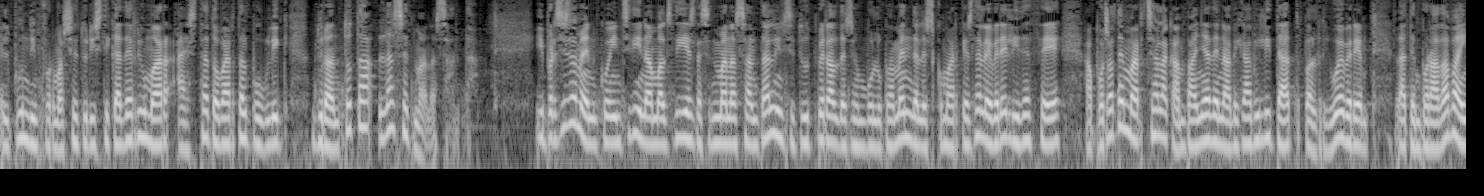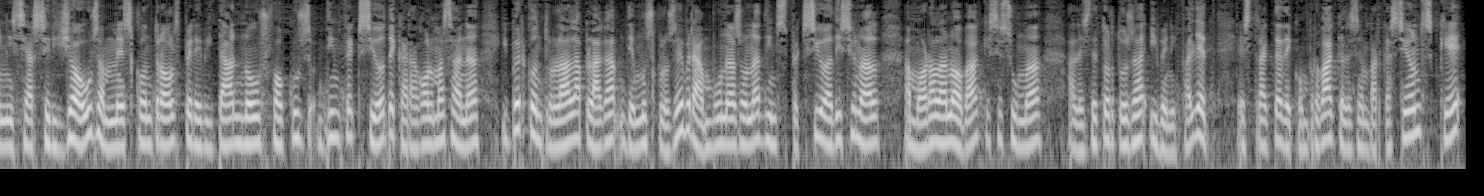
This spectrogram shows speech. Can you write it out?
el punt d'informació turística de Riumar ha estat obert al públic durant tota la Setmana Santa. I precisament coincidint amb els dies de Setmana Santa, l'Institut per al Desenvolupament de les Comarques de l'Ebre, l'IDC, ha posat en marxa la campanya de navegabilitat pel riu Ebre. La temporada va iniciar-se dijous amb més controls per evitar nous focus d'infecció de caragol massana i per controlar la plaga de musclos Ebre, amb una zona d'inspecció addicional a Mora la Nova que se suma a les de Tortosa i Benifallet. Es tracta de comprovar que les embarcacions que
